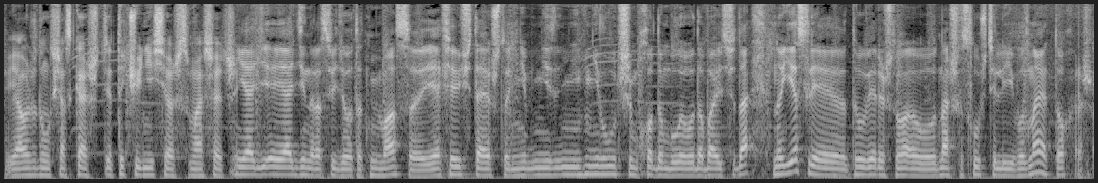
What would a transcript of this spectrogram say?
я уже думал, сейчас скажешь, ты, ты что несешь, сумасшедший? Я, я один раз видел этот мимас, и я все считаю, что не, не, не- лучшим ходом было его добавить сюда. Но если ты уверен, что наши слушатели его знают, то хорошо.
